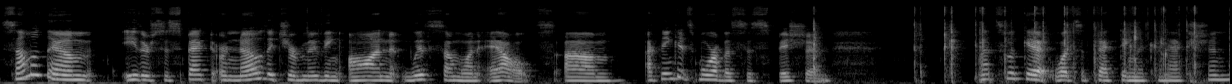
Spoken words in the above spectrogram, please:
some of them either suspect or know that you're moving on with someone else. Um, I think it's more of a suspicion. Let's look at what's affecting the connection.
